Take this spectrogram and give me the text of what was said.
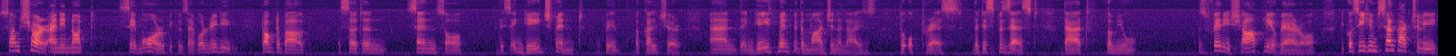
So, I am sure I need not say more because I have already talked about a certain sense of this engagement with a culture and the engagement with the marginalized, the oppressed, the dispossessed that Camus was very sharply aware of, because he himself actually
